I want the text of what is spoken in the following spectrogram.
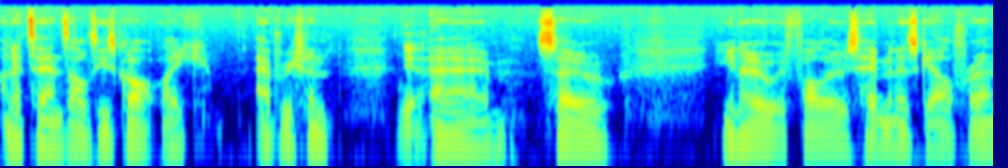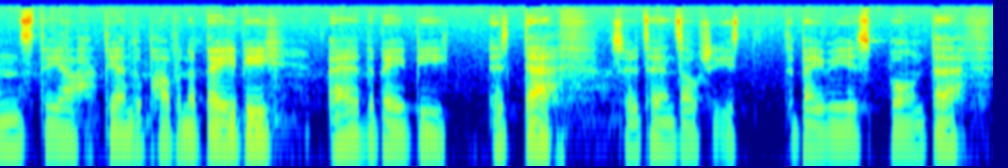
And it turns out he's got like everything. Yeah. Um, so, you know, it follows him and his girlfriend. They uh, they end up having a baby. Uh, the baby is deaf, so it turns out she's, the baby is born deaf.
